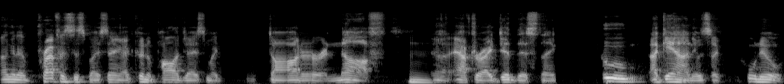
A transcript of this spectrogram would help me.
I'm going to preface this by saying I couldn't apologize to my daughter enough mm. uh, after I did this thing. Who again? It was like who knew?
